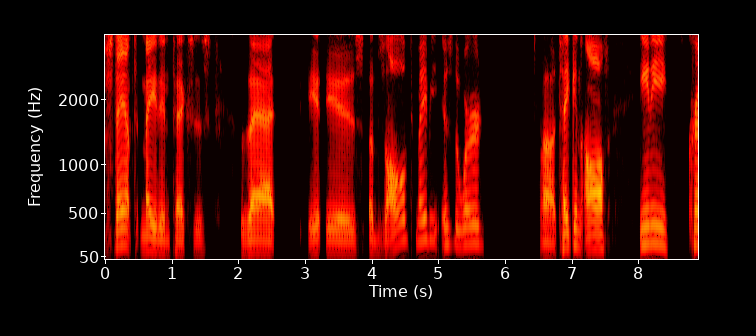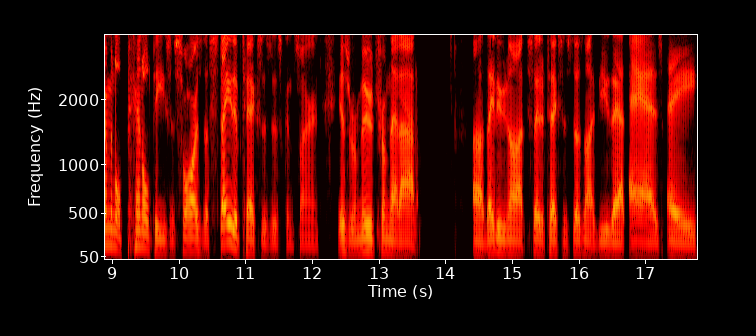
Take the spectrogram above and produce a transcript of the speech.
stamped made in Texas, that it is absolved, maybe is the word, uh, taken off any criminal penalties as far as the state of Texas is concerned, is removed from that item. Uh, they do not, state of Texas does not view that as a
